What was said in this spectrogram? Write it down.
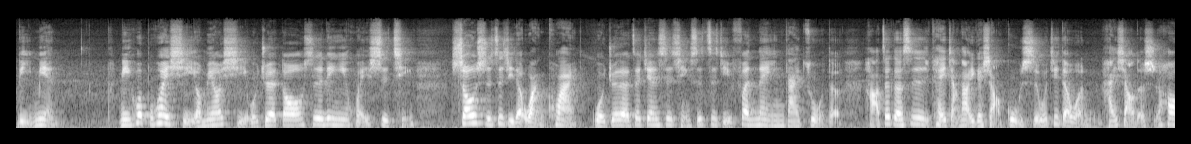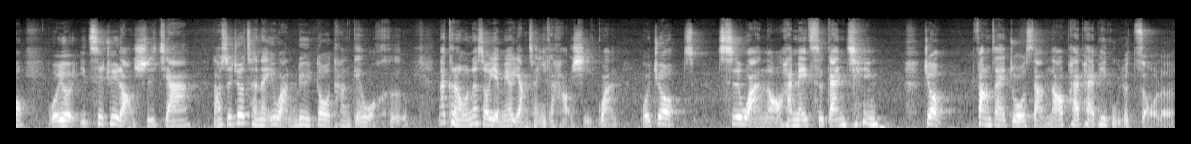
里面。你会不会洗？有没有洗？我觉得都是另一回事情。收拾自己的碗筷，我觉得这件事情是自己分内应该做的。好，这个是可以讲到一个小故事。我记得我还小的时候，我有一次去老师家，老师就盛了一碗绿豆汤给我喝。那可能我那时候也没有养成一个好习惯，我就吃完哦，还没吃干净，就放在桌上，然后拍拍屁股就走了。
